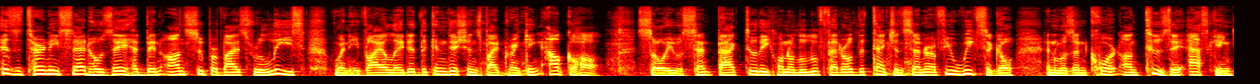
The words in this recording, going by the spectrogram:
His attorney said Jose had been on supervised release when he violated the conditions by drinking alcohol. So he was sent back to the Honolulu Federal Detention Center a few weeks ago and was in court on Tuesday asking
